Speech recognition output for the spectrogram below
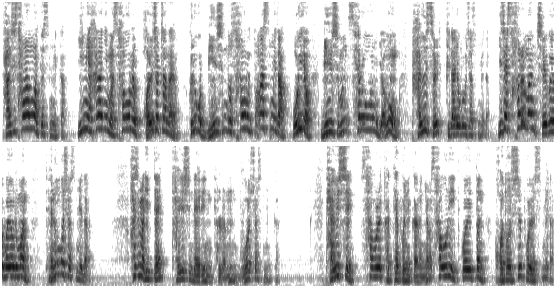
당시 상황은 어땠습니까? 이미 하나님은 사울을 버리셨잖아요. 그리고 민심도 사울을 떠났습니다. 오히려 민심은 새로운 영웅 다윗을 기다리고 있었습니다. 이제 사울만 제거해 버리면 되는 것이었습니다. 하지만 이때 다윗이 내린 결론은 무엇이었습니까? 다윗이 사울 곁에 보니까는요, 사울이 입고 있던 겉옷이 보였습니다.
